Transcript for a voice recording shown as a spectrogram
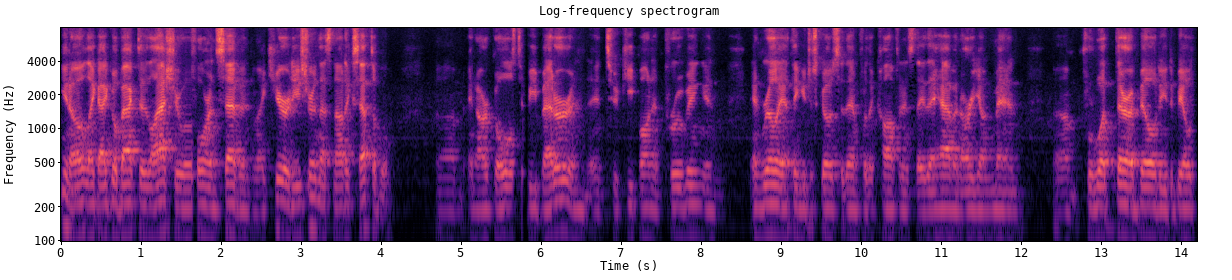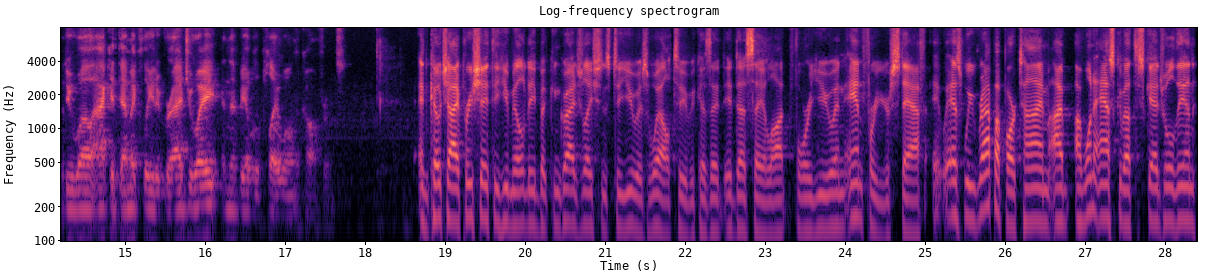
you know like i go back to last year with four and seven like here at eastern that's not acceptable. Um, and our goal is to be better and, and to keep on improving. And and really i think it just goes to them for the confidence they, they have in our young men um, for what their ability to be able to do well academically to graduate and then be able to play well in the conference and coach, I appreciate the humility, but congratulations to you as well too, because it, it does say a lot for you and, and for your staff. As we wrap up our time, I, I want to ask about the schedule then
